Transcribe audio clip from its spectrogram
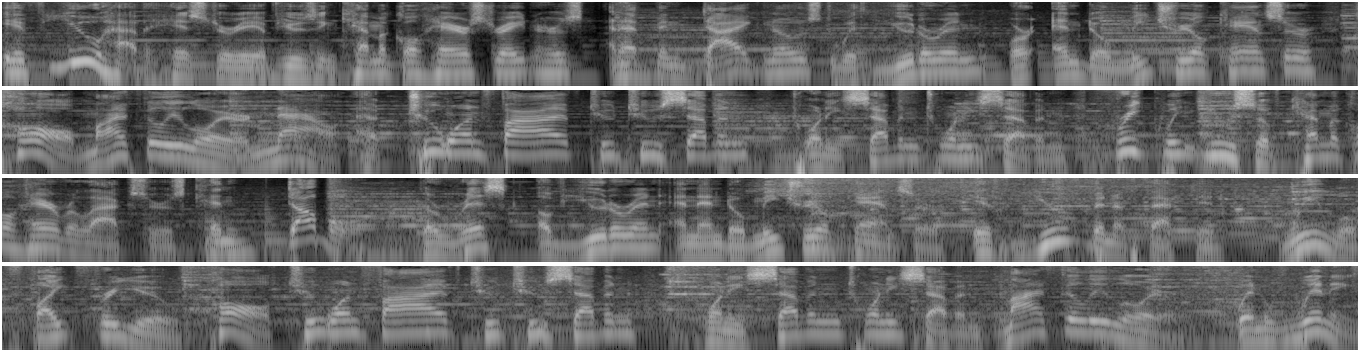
If you have a history of using chemical hair straighteners and have been diagnosed with uterine or endometrial cancer, call My Philly Lawyer now at 215 227 2727. Frequent use of chemical hair relaxers can double the risk of uterine and endometrial cancer. If you've been affected, we will fight for you. Call 215 227 2727. My Philly Lawyer, when winning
